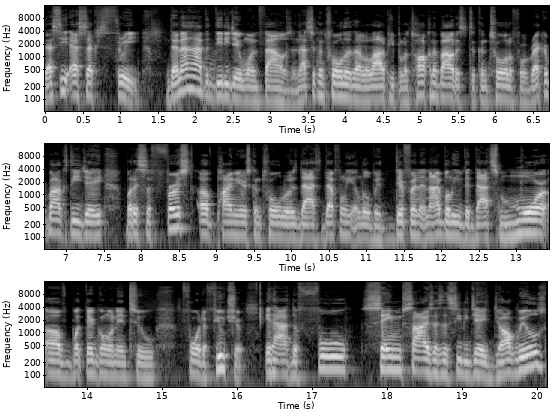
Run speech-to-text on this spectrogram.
That's the SX3. Then I have the DDJ 1000. That's a controller that a lot of people are talking about. It's the controller for Rekordbox DJ, but it's the first of Pioneer's controllers that's definitely a little bit different, and I believe that that's more of what they're going into for the future. It has the full same size as the CDJ jog wheels,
